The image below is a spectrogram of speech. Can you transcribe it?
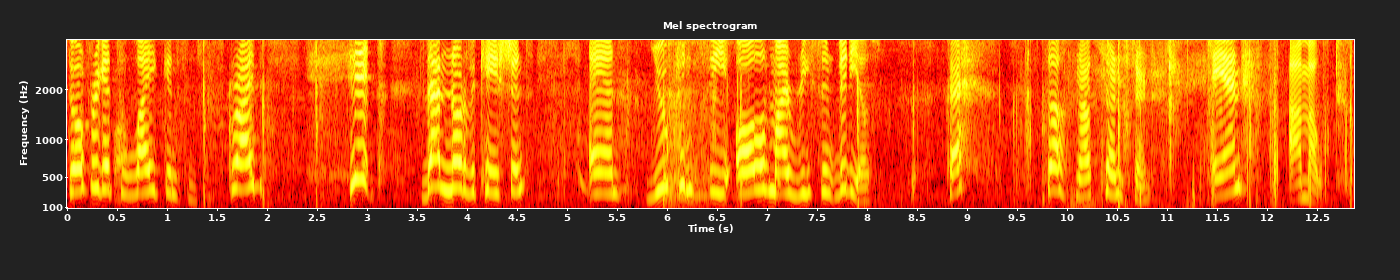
Don't forget to like and subscribe. Hit that notification and you can see all of my recent videos. Okay? So, now it's Tony's turn. And I'm out.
